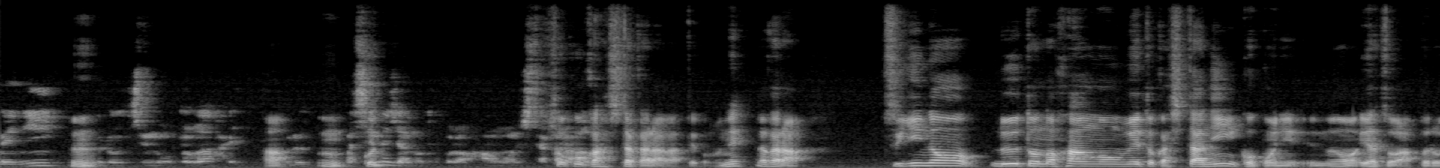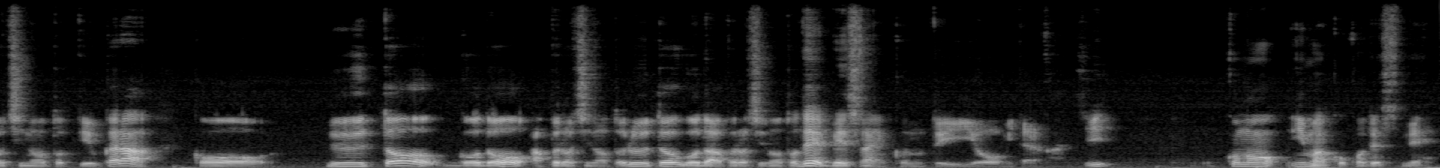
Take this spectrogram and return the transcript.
目にうんアプローチノートが入ってあくる。、うん。まあ、 Cメジャーのところは半音下から。そこが下から上がってくるのね。だから、次のルートの半音上とか下に、ここに、のやつをアプローチノートっていうから、こう、ルート5度アプローチノート、ルート5度アプローチノートでベースライン組むといいよ、みたいな感じ。この、今ここですね。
